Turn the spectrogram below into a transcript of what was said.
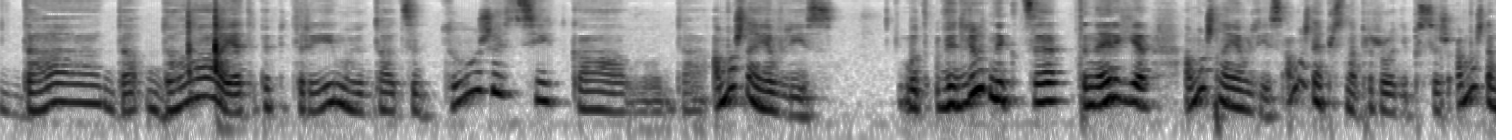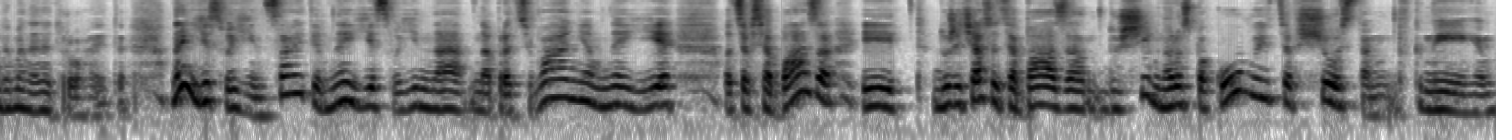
Да, да, да, я тебе підтримую. Да, це дуже цікаво. Да. А можна я в ліс? От відлюдник це енергія, а можна я в ліс, а можна я просто на природі посижу, а можна ви мене не трогаєте. В неї є свої інсайти, в неї є свої напрацювання, в неї є оця вся база, і дуже часто ця база душі вона розпаковується в щось там, в книги,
